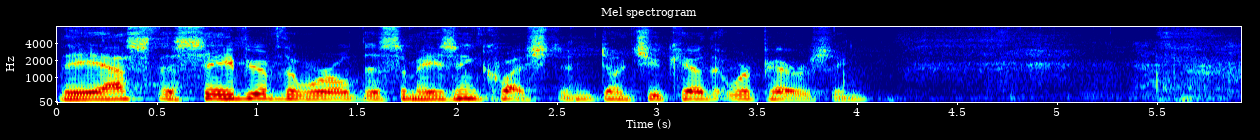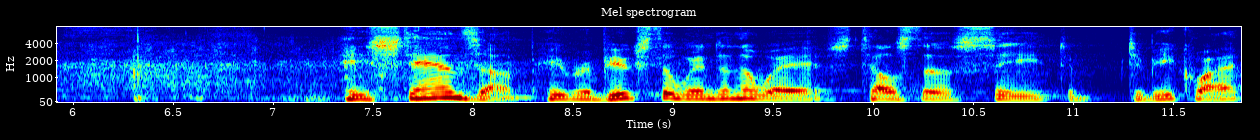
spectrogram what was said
They ask the Savior of the world this amazing question Don't you care that we're perishing? He stands up, he rebukes the wind and the waves, tells the sea to, to be quiet,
